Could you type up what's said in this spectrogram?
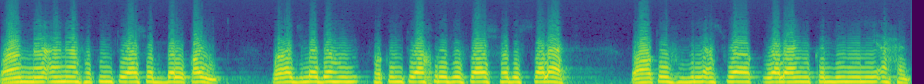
وأما أنا فكنت أشب القوم وأجلدهم فكنت أخرج فأشهد الصلاة وأطوف بالأسواق ولا يكلمني أحد.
